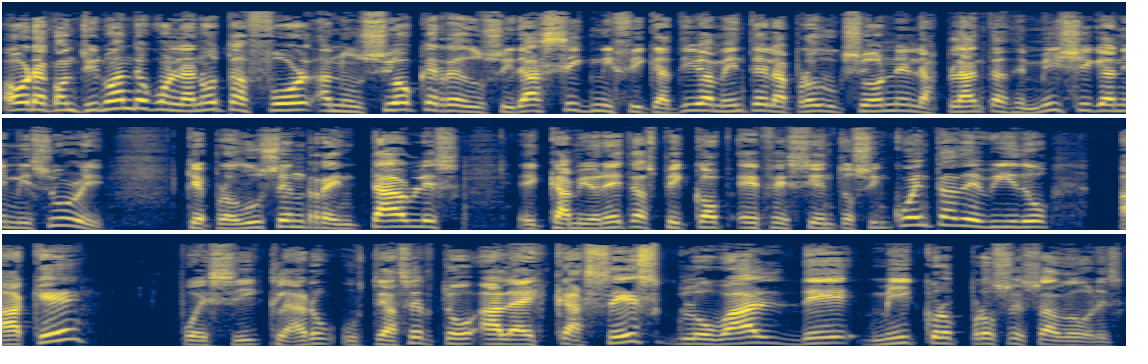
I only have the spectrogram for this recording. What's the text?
Ahora, continuando con la nota, Ford anunció que reducirá significativamente la producción en las plantas de Michigan y Missouri, que producen rentables eh, camionetas pickup F-150 debido a qué? Pues sí, claro, usted acertó a la escasez global de microprocesadores,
